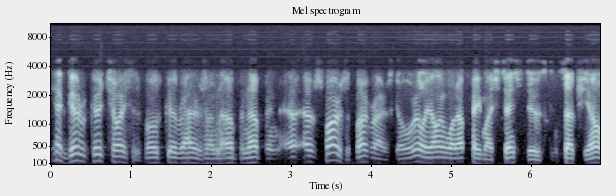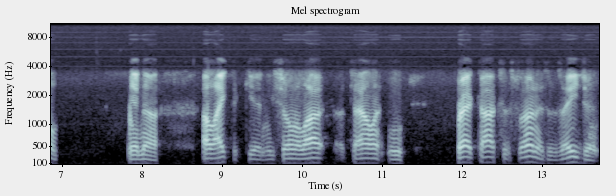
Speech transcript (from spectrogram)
Yeah, good good choices. Both good riders on the up and up. And uh, as far as the bug riders go, really the only one I pay much attention to is Concepcion. And uh, I like the kid. And he's shown a lot of talent. And Brad Cox's son is his agent.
